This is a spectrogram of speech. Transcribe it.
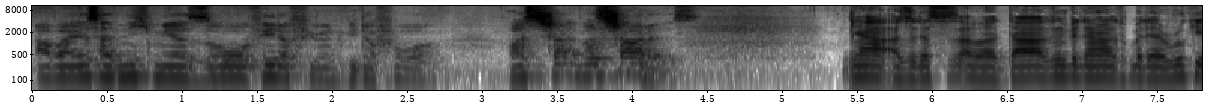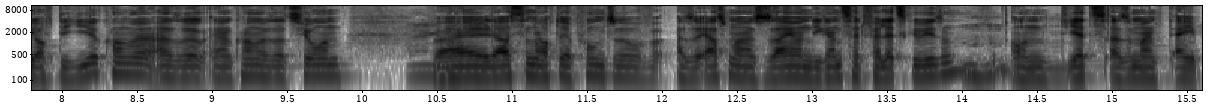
aber er ist halt nicht mehr so federführend wie davor. Was, scha was schade ist. Ja, also das ist aber, da sind wir dann halt bei der Rookie of the Year Konver also, äh, Konversation, weil da ist dann auch der Punkt so, also erstmal ist Zion die ganze Zeit verletzt gewesen und jetzt, also man, ey,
